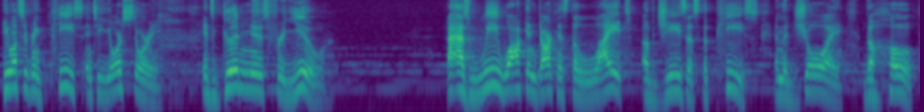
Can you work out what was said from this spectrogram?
He wants to bring peace into your story. It's good news for you. As we walk in darkness, the light of Jesus, the peace and the joy, the hope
